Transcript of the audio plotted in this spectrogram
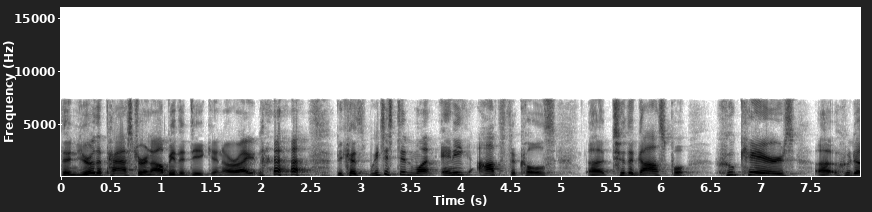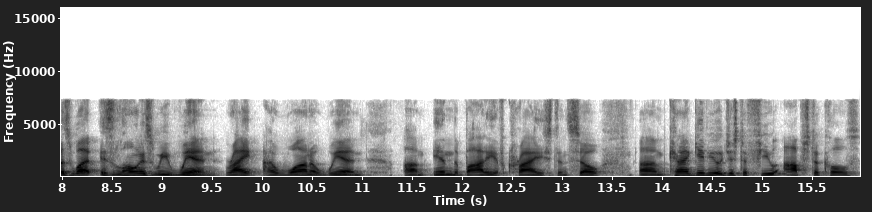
then you're the pastor and I'll be the deacon, all right? because we just didn't want any obstacles uh, to the gospel. Who cares uh, who does what as long as we win, right? I want to win um, in the body of Christ. And so, um, can I give you just a few obstacles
